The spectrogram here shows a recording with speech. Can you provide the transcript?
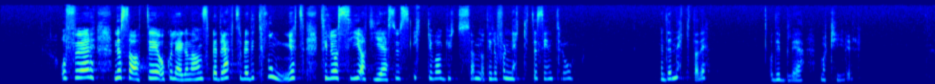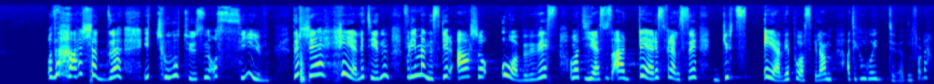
Og Før Nesati og kollegaene hans ble drept, så ble de tvunget til å si at Jesus ikke var Guds sønn, og til å fornekte sin tro. Men det nekta de, og de ble martyrer. Og det her skjedde i 2007. Det skjer hele tiden fordi mennesker er så overbevist om at Jesus er deres frelser, Guds evige påskeland, at de kan gå i døden for det.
